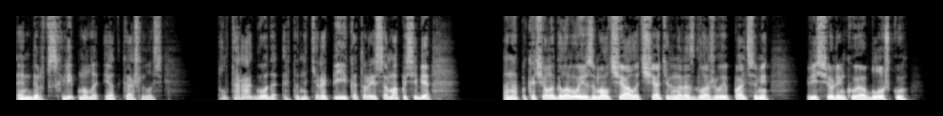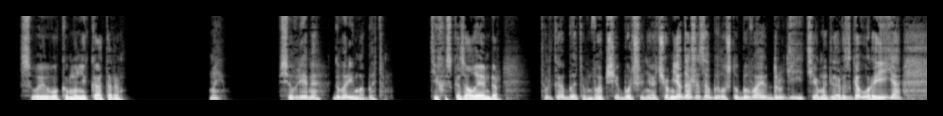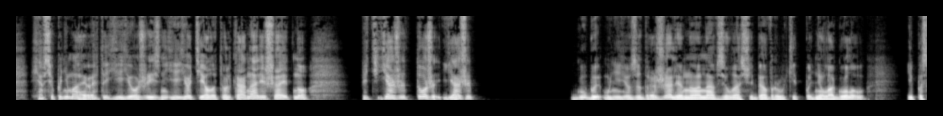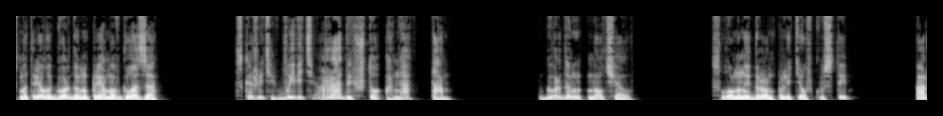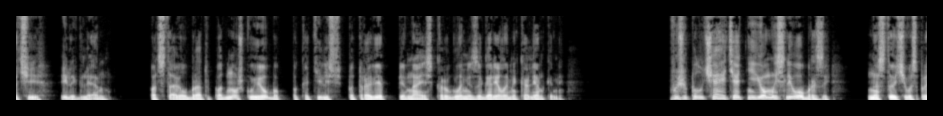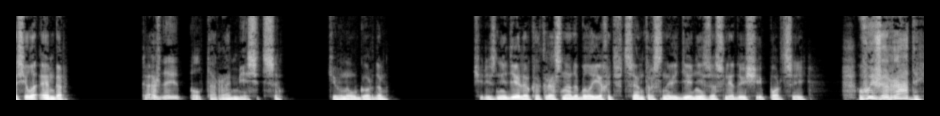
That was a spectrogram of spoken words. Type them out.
Эмбер всхлипнула и откашлялась. Полтора года это на терапии, которая сама по себе... Она покачала головой и замолчала, тщательно разглаживая пальцами веселенькую обложку своего коммуникатора. «Мы все время говорим об этом», — тихо сказала Эмбер. «Только об этом, вообще больше ни о чем. Я даже забыла, что бывают другие темы для разговора. И я... я все понимаю, это ее жизнь, ее тело, только она решает, но...» Ведь я же тоже, я же...» Губы у нее задрожали, но она взяла себя в руки, подняла голову и посмотрела Гордону прямо в глаза. «Скажите, вы ведь рады, что она там?» Гордон молчал. Сломанный дрон полетел в кусты. Арчи или Глен подставил брату подножку, и оба покатились по траве, пинаясь круглыми загорелыми коленками. — Вы же получаете от нее мысли-образы? — настойчиво спросила Эмбер. — Каждые полтора месяца, — кивнул Гордон. Через неделю как раз надо было ехать в центр сновидений за следующей порцией. — Вы же рады!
